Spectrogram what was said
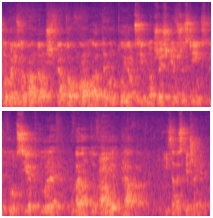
zglobalizowaną, światową, a demontując jednocześnie wszystkie instytucje, które gwarantowały prawa i zabezpieczenia.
